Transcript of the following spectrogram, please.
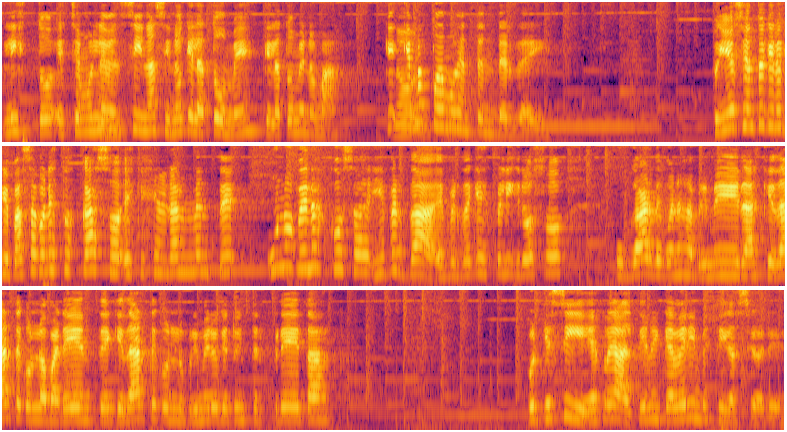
listo, echémosle Mm. benzina, sino que la tome, que la tome nomás. ¿Qué, No, qué más podemos no. entender de ahí? Porque yo siento que lo que pasa con estos casos es que generalmente uno ve las cosas y es verdad, es verdad que es peligroso juzgar de buenas a primeras, quedarte con lo aparente, quedarte con lo primero que tú interpretas. Porque sí, es real, tiene que haber investigaciones.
